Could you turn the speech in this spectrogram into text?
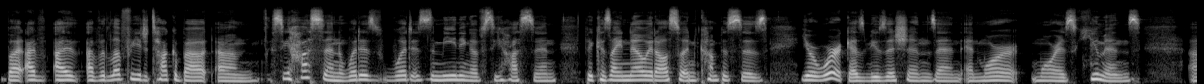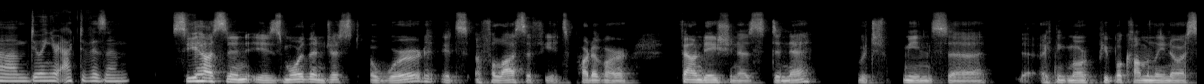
But I've, I, I would love for you to talk about um, Sihasin. What is what is the meaning of Sihasin? Because I know it also encompasses your work as musicians and and more more as humans um, doing your activism. Sihasin is more than just a word; it's a philosophy. It's part of our foundation as Diné, which means uh, I think more people commonly know us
